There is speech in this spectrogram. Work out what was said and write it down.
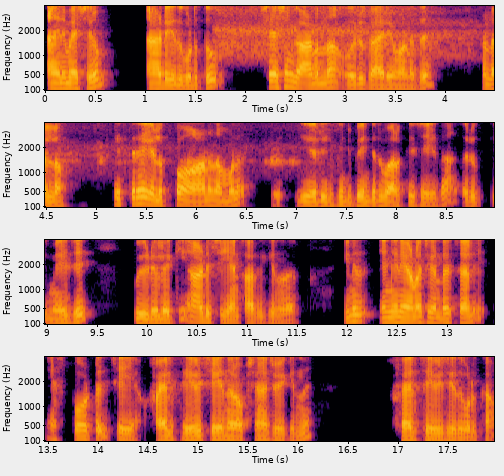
ആനിമേഷനും ആഡ് ചെയ്ത് കൊടുത്തു. ശേഷം കാണുന്ന ഒരു കാര്യമാണിത്. ഉണ്ടല്ലോ ഇത്ര എളുപ്പമാണ് നമ്മൾ ഈ ഒരു ഇൻഫിനിറ്റ് പെയിന്റർ വർക്ക് ചെയ്ത ഒരു ഇമേജ് വീഡിയോയിലേക്ക് ആഡ് ചെയ്യാൻ സാധിക്കുന്നത്. ഇനി എങ്ങനെയാണോ ചെയ്യേണ്ടത് വെച്ചാൽ എക്സ്പോർട്ട് ചെയ്യാം. ഫയൽ സേവ് ചെയ്യുന്ന ഒരു ഓപ്ഷനാണ് ചോദിക്കുന്നത് ഫയൽ സേവ് ചെയ്ത് കൊടുക്കാം.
